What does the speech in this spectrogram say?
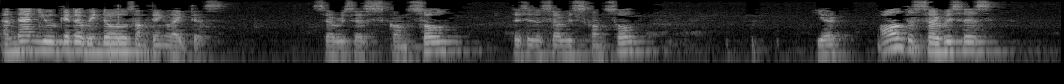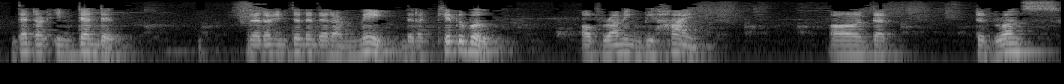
And then you get a window something like this. Services console. This is a service console here all the services that are intended that are intended that are made that are capable of running behind or that that runs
